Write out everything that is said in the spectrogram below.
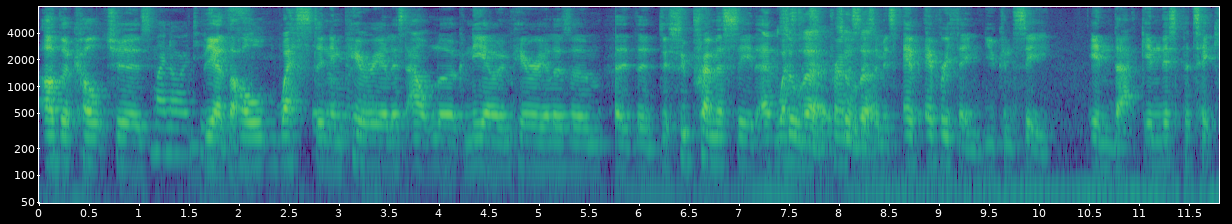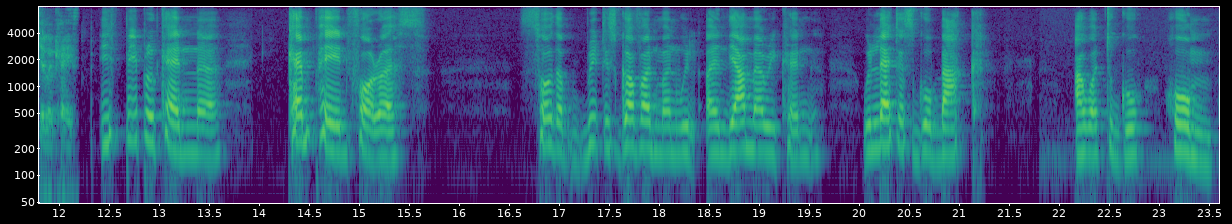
other cultures, Minorities. Yeah, the whole Western imperialist outlook, neo-imperialism, the, the, the supremacy, the all Western there, it's all It's ev- everything you can see in that in this particular case. If people can uh, campaign for us, so the British government will and the American will let us go back. I want to go home.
